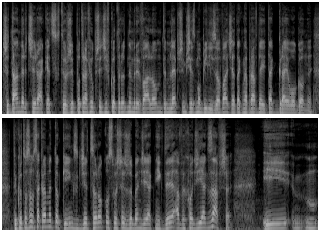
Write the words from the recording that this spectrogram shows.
czy Thunder, czy Rockets, którzy potrafią przeciwko trudnym rywalom, tym lepszym się zmobilizować, a tak naprawdę i tak grają ogony. Tylko to są Sacramento Kings, gdzie co roku słyszysz, że będzie jak nigdy, a wychodzi jak zawsze. I, mm,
